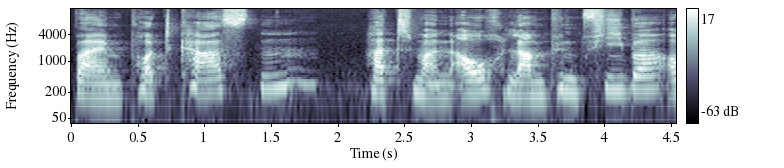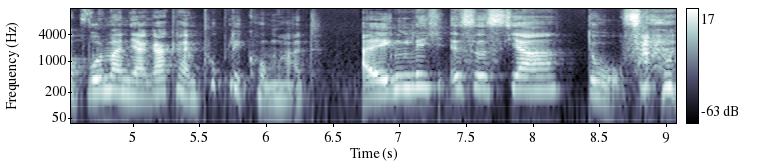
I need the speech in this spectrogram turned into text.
beim Podcasten hat man auch Lampenfieber, obwohl man ja gar kein Publikum hat. Eigentlich ist es ja doof.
